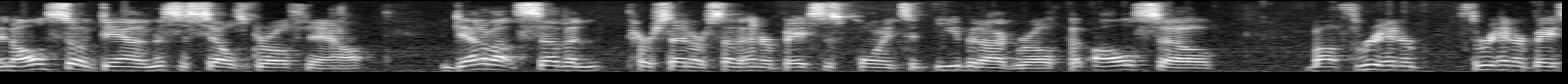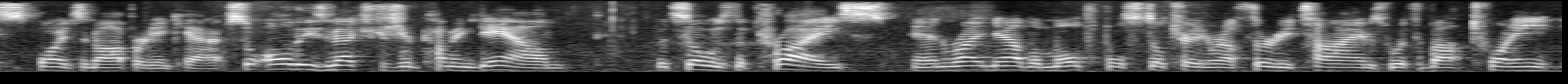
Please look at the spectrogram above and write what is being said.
and also down, and this is sales growth now, down about 7% or 700 basis points in EBITDA growth, but also about 300, 300 basis points in operating cash. So all these metrics are coming down, but so is the price. And right now, the multiple is still trading around 30 times with about 23%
